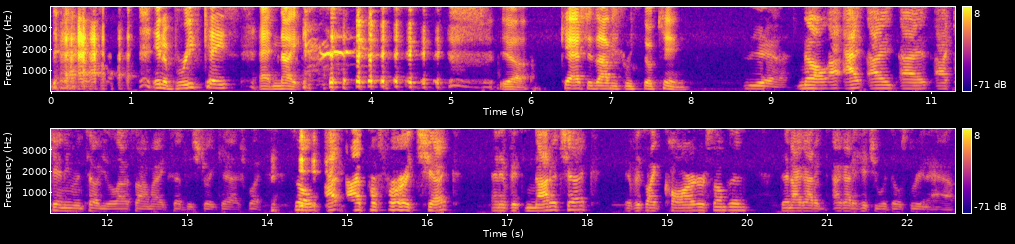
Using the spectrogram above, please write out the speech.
In a briefcase at night. Yeah. Cash is obviously still king yeah, no, I, I, I, I can't even tell you the last time I accepted straight cash. But so I, I prefer a check, and if it's not a check, if it's like card or something, then I gotta, I gotta hit you with those three and a half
